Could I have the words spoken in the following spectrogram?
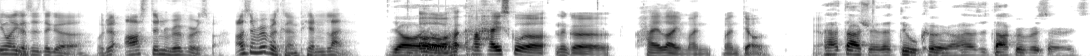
另外一个是这个，嗯、我觉得 Austin Rivers 吧，Austin Rivers 可能偏烂。有哦，他他 High School 的那个 Highlight 蛮蛮屌的。他大学在杜克，然后他又是 Dark Rivers 的儿子，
